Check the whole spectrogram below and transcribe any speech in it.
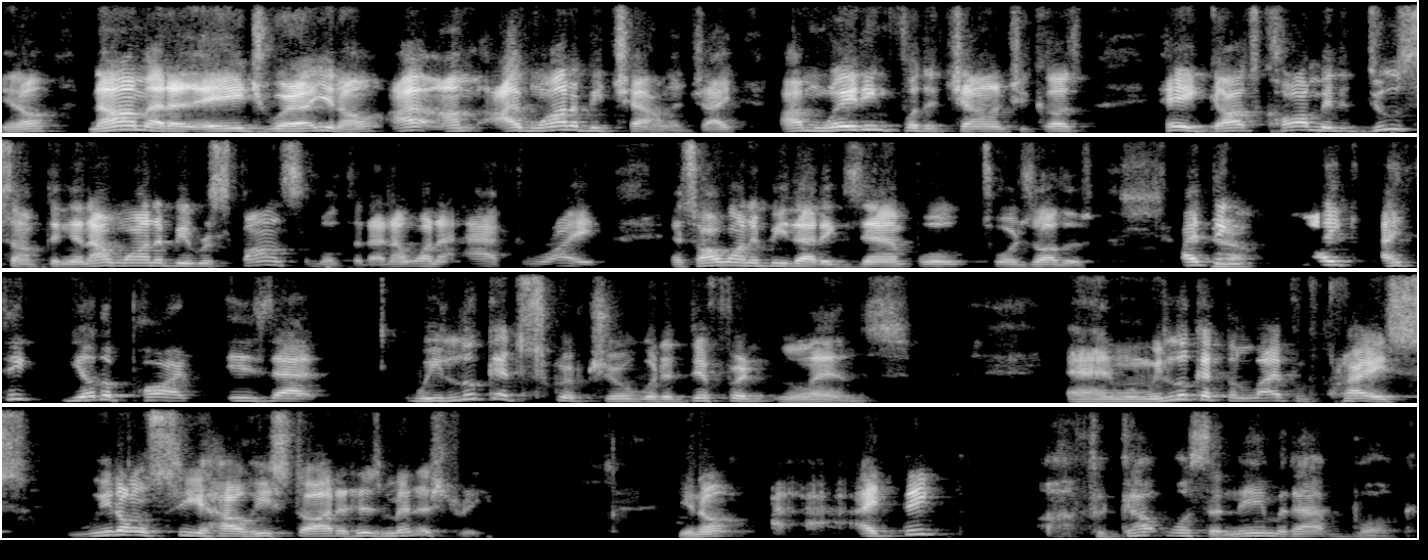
You know, now I'm at an age where you know I, I'm I want to be challenged. I I'm waiting for the challenge because hey, God's called me to do something, and I want to be responsible to that. I want to act right, and so I want to be that example towards others. I think, yeah. like, I think the other part is that we look at Scripture with a different lens, and when we look at the life of Christ, we don't see how he started his ministry. You know, I, I think I forgot what's the name of that book.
